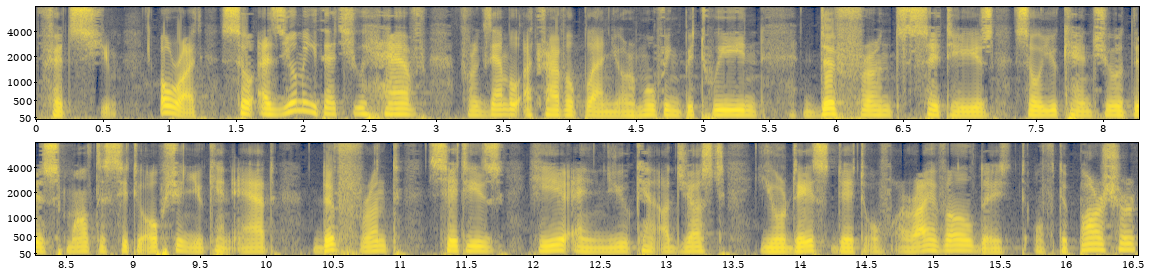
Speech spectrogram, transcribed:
fits you. All right. So assuming that you have for example a travel plan you're moving between different cities so you can choose this multi-city option. You can add different cities here and you can adjust your dates date of arrival date of departure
